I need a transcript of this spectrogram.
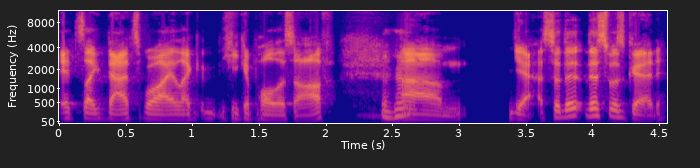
it's like that's why like he could pull this off. Mhm. Um, yeah, so th- this was good.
